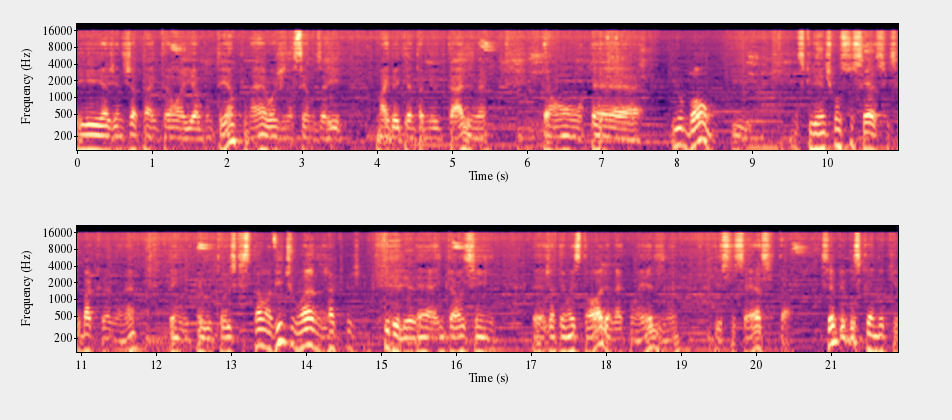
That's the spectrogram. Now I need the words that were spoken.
E a gente já está então aí há algum tempo, né? Hoje nós temos aí mais de 80 mil hectares, né? Então, é, e o bom e os clientes com sucesso, isso é bacana, né? Tem produtores que estão há 21 anos já. Que beleza. É, então, assim, é, já tem uma história né, com eles, né? de sucesso e tal. Sempre buscando o que?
